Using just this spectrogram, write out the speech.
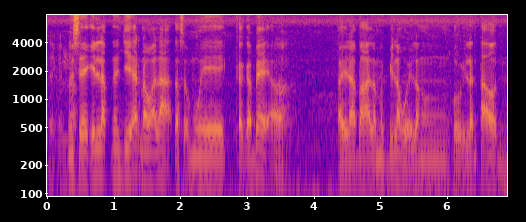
Second Nung lap. second lap ng GR nawala, tapos umuwi kagabi. Oh. Ah. Kayo na bahala magbilang kung ilang, kung ilang taon.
